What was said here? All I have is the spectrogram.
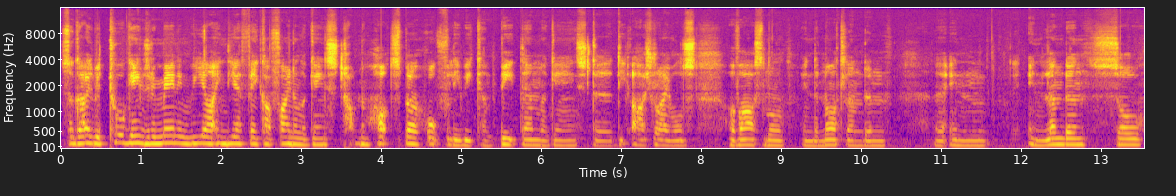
So guys, with two games remaining, we are in the FA Cup final against Tottenham Hotspur. Hopefully we can beat them against uh, the arch rivals of Arsenal in the North London, uh, in in London. So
